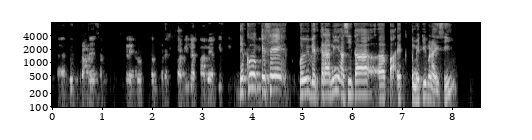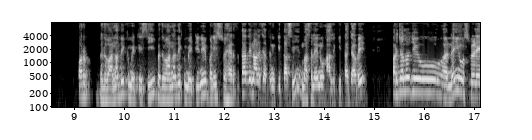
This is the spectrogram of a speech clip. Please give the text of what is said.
ਜਿਹੜਾ ਜੋ ਪੁਰਾਣੇ ਸਮੇਂ ਵਿੱਚ ਕਰਿਆ ਉਹ ਖਤਮ ਕਰਨ 'ਚ ਤੁਹਾਡੀ ਨਾਕਾਮਯਾਬੀ ਸੀ? ਦੇਖੋ ਕਿਸੇ ਕੋਈ ਵਿਤਕਰਾ ਨਹੀਂ ਅਸੀਂ ਤਾਂ ਇੱਕ ਕਮੇਟੀ ਬਣਾਈ ਸੀ। ਔਰ ਵਿਦਵਾਨਾਂ ਦੀ ਕਮੇਟੀ ਸੀ। ਵਿਦਵਾਨਾਂ ਦੀ ਕਮੇਟੀ ਨੇ ਬੜੀ ਸੁਹਿਰਦਤਾ ਦੇ ਨਾਲ ਯਤਨ ਕੀਤਾ ਸੀ ਮਸਲੇ ਨੂੰ ਹੱਲ ਕੀਤਾ ਜਾਵੇ। ਪਰ ਚਲੋ ਜੇ ਉਹ ਨਹੀਂ ਉਸ ਵੇਲੇ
